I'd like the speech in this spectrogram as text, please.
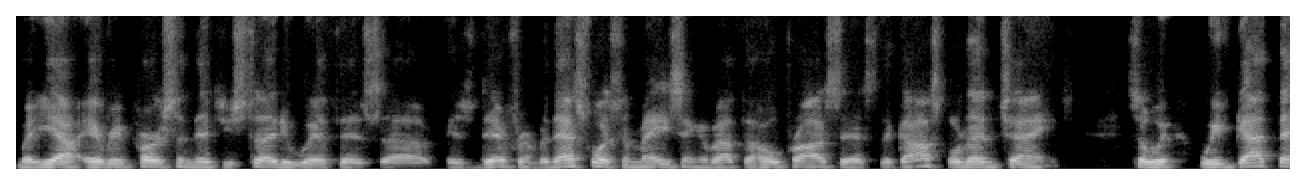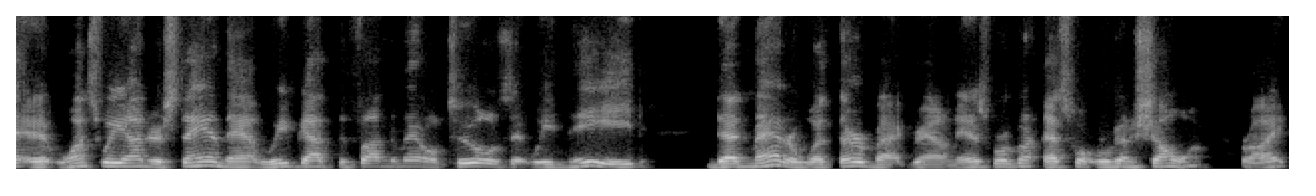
but yeah, every person that you study with is uh, is different. But that's what's amazing about the whole process. The gospel doesn't change. So we, we've got that. Once we understand that, we've got the fundamental tools that we need. Doesn't matter what their background is. We're going. That's what we're going to show them, right?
